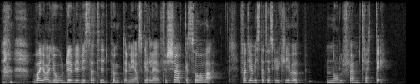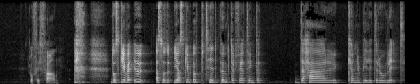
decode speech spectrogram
vad jag gjorde vid vissa tidpunkter när jag skulle försöka sova. För att jag visste att jag skulle kliva upp 05.30. Och fy fan. Då skrev jag ut, alltså jag skrev upp tidpunkter för jag tänkte att det här kan ju bli lite roligt.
